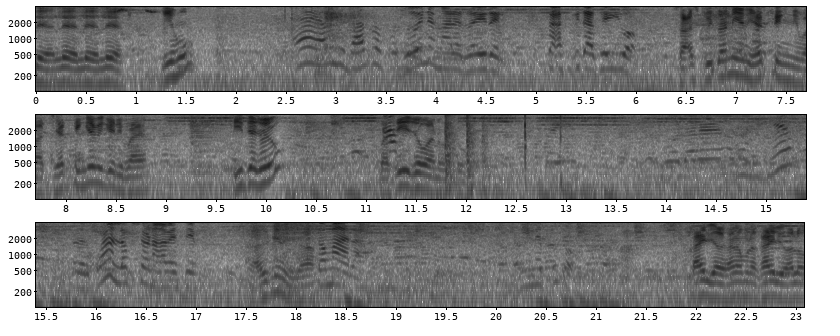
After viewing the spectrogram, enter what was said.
લે લે લે લે. ઈ હું? જોઈને મારે રહી રહી. સાસ પિતા થઈ ગયો. સાસ પિતા ની એની એક્ટિંગની વાત છે. એક્ટિંગ કેવી કરી ભાઈ? ઈ તે જોયું? બસ ઈ જોવાનું હતું. લક્ષણ આવે છે. તમારા. એને પૂછો. ખાઈ લ્યો હમણાં ખાઈ લ્યો હાલો.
